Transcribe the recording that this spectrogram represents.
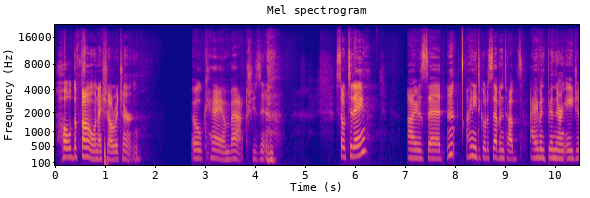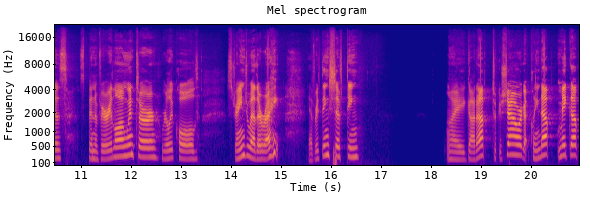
Hold the phone, I shall return. Okay, I'm back. She's in. So today, I said, mm, I need to go to Seven Tubs. I haven't been there in ages. It's been a very long winter, really cold, strange weather, right? Everything's shifting. I got up, took a shower, got cleaned up, makeup,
